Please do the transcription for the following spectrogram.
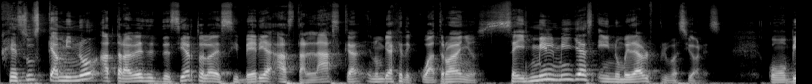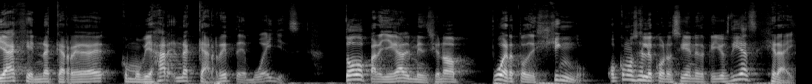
Jesús caminó a través del desierto, de Siberia hasta Alaska, en un viaje de cuatro años, seis mil millas e innumerables privaciones. Como viaje en una carrera, como viajar en una carreta de bueyes. Todo para llegar al mencionado puerto de Shingo, o como se le conocía en aquellos días, Herai.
